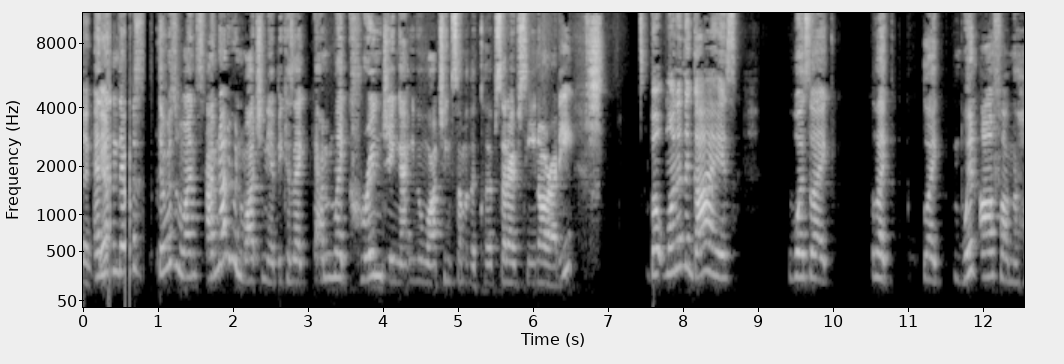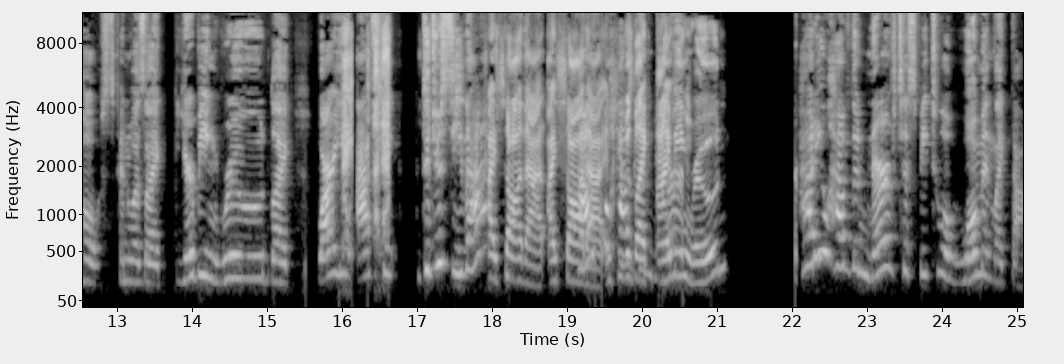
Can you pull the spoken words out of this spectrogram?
And yep. then there was there was once I'm not even watching it because I I'm like cringing at even watching some of the clips that I've seen already. But one of the guys was like like like went off on the host and was like, You're being rude, like why are you asking did you see that? I saw that. I saw How that, and she was like, "I'm being rude." How do you have the nerve to speak to a woman like that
